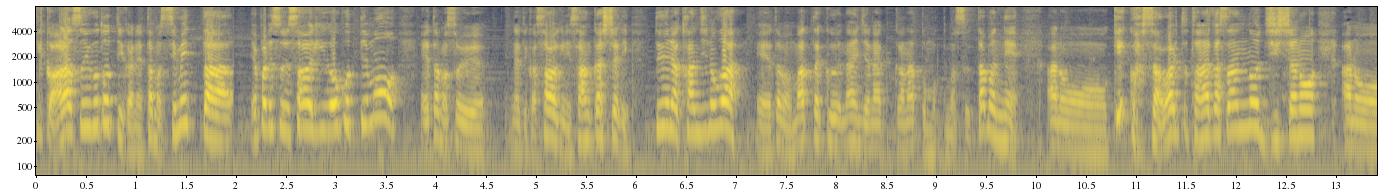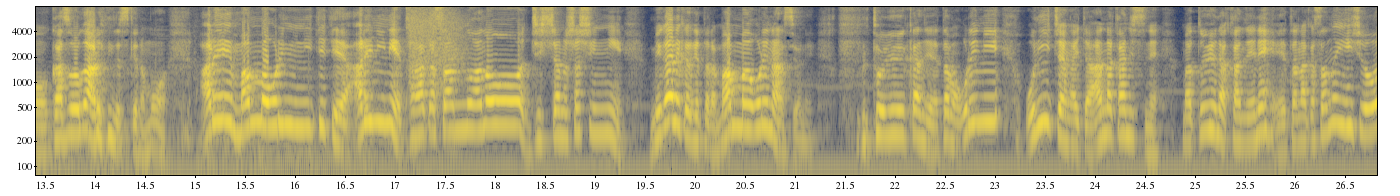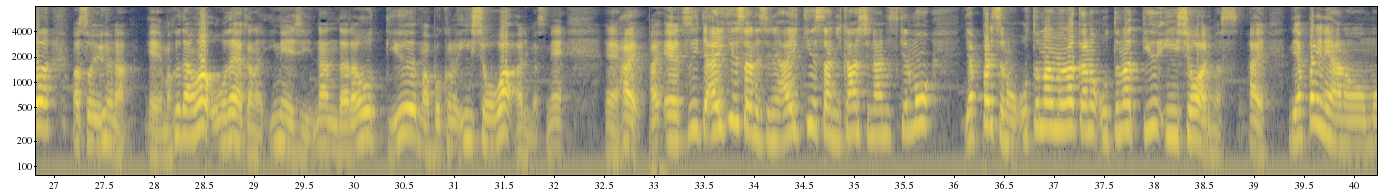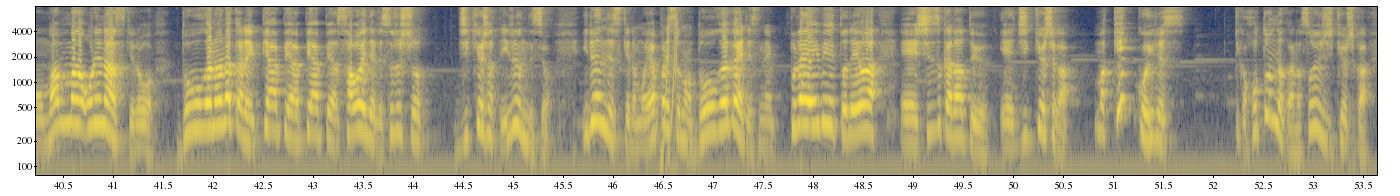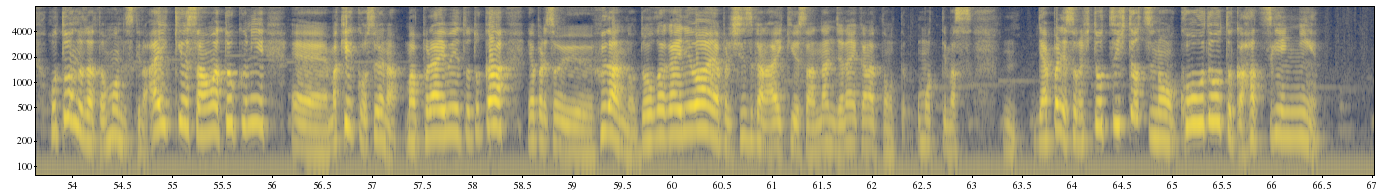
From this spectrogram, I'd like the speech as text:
結構争い事っていうかね、多分攻めた、やっぱりそういう騒ぎが起こっても、えー、多分そういう、なんていうか騒ぎに参加したりというような感じのが、えー、多分全くないんじゃないかなと思ってます。多分ね、あのー、結構さ、割と田中さんの実写の、あのー、画像があるんですけども、あれまんま俺に似てて、あれにね、田中さんのあの実写の写真にメガネかけたらまんま俺なんですよね。という感じで、多分俺にお兄ちゃんがいたらあんな感じですね。まあ、というような感じでね、田中さんの印象は、まあ、そういう風な、えー、まあ、普段は穏やかなイメージなんだろうっていう、まあ、僕の印象はありますね。えー、はい。はい、えー、続いて IQ さんですね。IQ さんに関してなんですけども、やっぱりその大人の中の大人っていう印象はあります。はい。でやっぱりね、あのもうまんま俺なんですけど、動画の中でピャーピャーピャーピャー騒いだりする人実況者っているんですよ。いるんですけども、やっぱりその動画外ですね、プライベートでは、えー、静かだという、えー、実況者が、まあ、結構いるです。てか、ほとんどかなそういう実況しかほとんどだと思うんですけど、IQ さんは特に、えー、まあ、結構そういうような、まあ、プライベートとか、やっぱりそういう普段の動画外では、やっぱり静かな IQ さんなんじゃないかなと思って、思ってます。うん。やっぱりその一つ一つの行動とか発言に、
